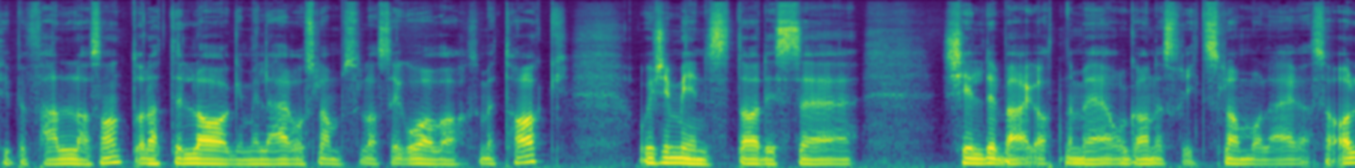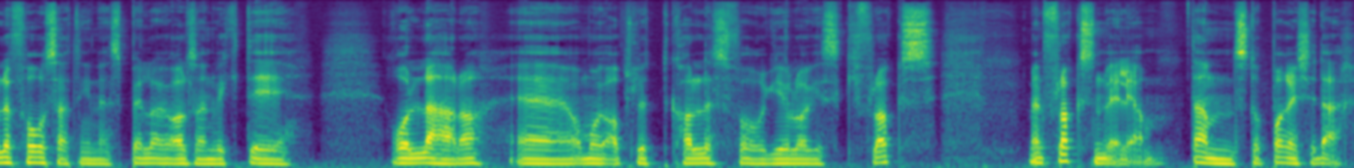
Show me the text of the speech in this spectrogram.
type feller. sant? Og dette laget med lære og slam som la seg over som et tak. Og ikke minst da disse kildebergartene med organisk rikt slam og leire. Så alle forutsetningene spiller jo altså en viktig rolle her, da, eh, og må jo absolutt kalles for geologisk flaks. Men flaksen, William, den stopper ikke der.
